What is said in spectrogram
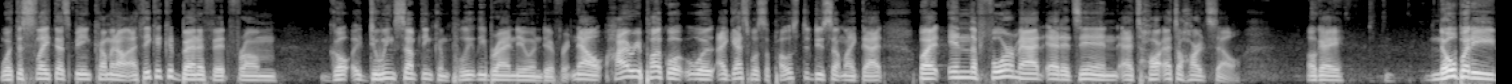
with the slate that's being coming out, I think it could benefit from go doing something completely brand new and different. Now, High Republic was, was I guess was supposed to do something like that, but in the format that it's in, it's hard. That's a hard sell. Okay, nobody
